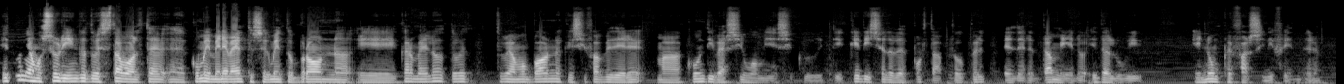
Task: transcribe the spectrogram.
e torniamo sul ring dove stavolta eh, come main event il segmento Bron e Carmelo dove troviamo Bron che si fa vedere ma con diversi uomini di security che dice di aver portato per vedere da Melo e da lui e non per farsi difendere.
